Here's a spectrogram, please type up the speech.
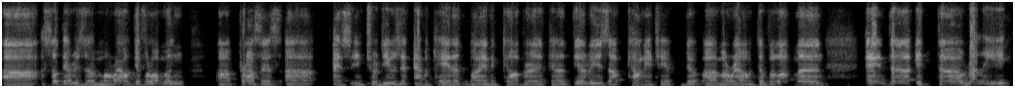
Uh, so there is a morale development uh, process uh, as introduced and advocated by the Kohlberg uh, theories of cognitive de morale development, and it really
